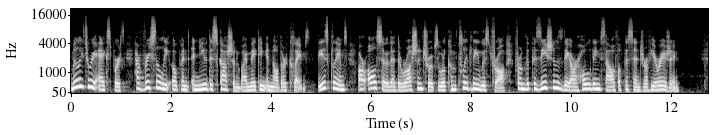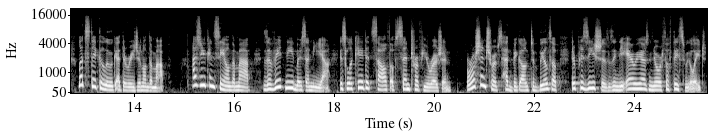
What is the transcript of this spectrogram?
Military experts have recently opened a new discussion by making another claims. These claims are also that the Russian troops will completely withdraw from the positions they are holding south of the center of Urozhaine. Let's take a look at the region on the map. As you can see on the map, Zavitne Bazhannia is located south of center of Urozhaine. Russian troops had begun to build up their positions in the areas north of this village.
